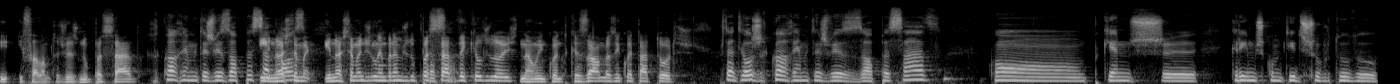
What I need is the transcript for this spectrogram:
e, e, falam muitas vezes no passado. Recorrem muitas vezes ao passado. E nós, também, e nós também nos lembramos do passado, passado, daqueles dois, não enquanto casal, mas enquanto atores. Portanto, eles recorrem muitas vezes ao passado com pequenos uh, crimes cometidos, sobretudo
